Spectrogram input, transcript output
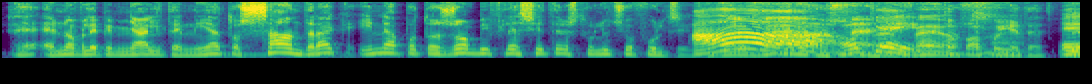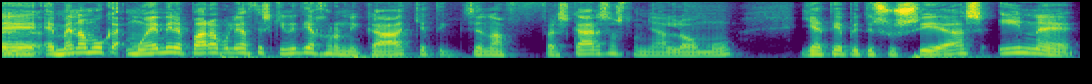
ε, ενώ βλέπει μια άλλη ταινία, το soundtrack είναι από το Zombie Flesh Eaters του Λούτσιο Φούλτσι. Α, Βεβαίως, οκ. ναι, βεβαίως. Αυτό που ακούγεται. Ε, εμένα μου, μου έμεινε πάρα πολύ αυτή η σκηνή διαχρονικά και την ξαναφρεσκάρισα στο μυαλό μου γιατί επί της ουσίας είναι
